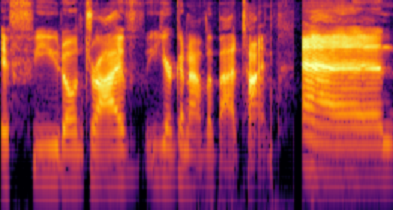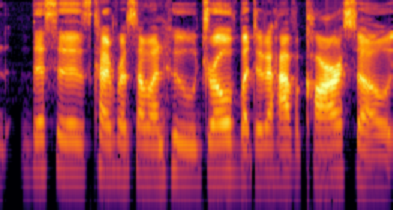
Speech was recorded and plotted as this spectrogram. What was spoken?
if you don't drive, you're gonna have a bad time. And this is coming from someone who drove but didn't have a car, so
